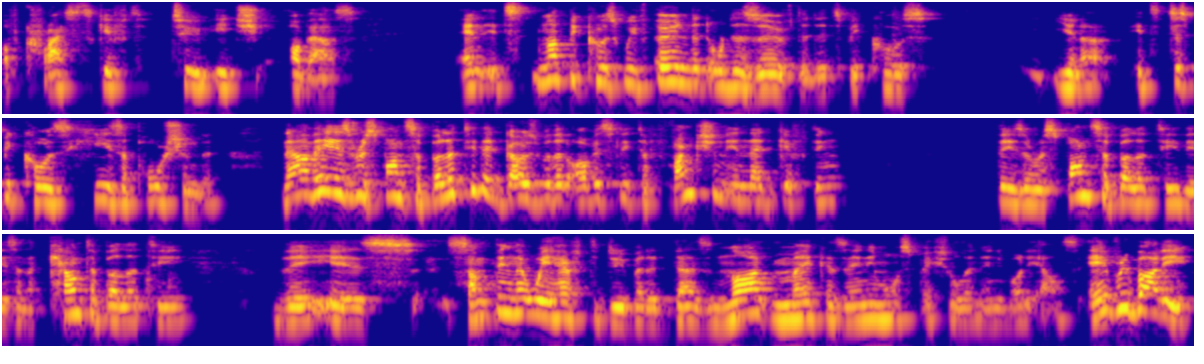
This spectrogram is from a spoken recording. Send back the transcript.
of Christ's gift to each of us. And it's not because we've earned it or deserved it, it's because, you know, it's just because He's apportioned it. Now, there is responsibility that goes with it, obviously, to function in that gifting. There's a responsibility, there's an accountability, there is something that we have to do, but it does not make us any more special than anybody else. Everybody,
